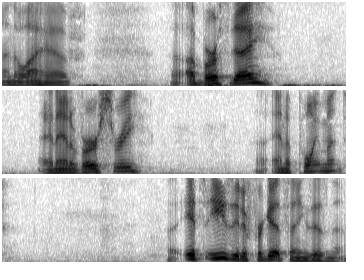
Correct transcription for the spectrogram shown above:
I know I have. A birthday, an anniversary, uh, an appointment. Uh, it's easy to forget things, isn't it?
